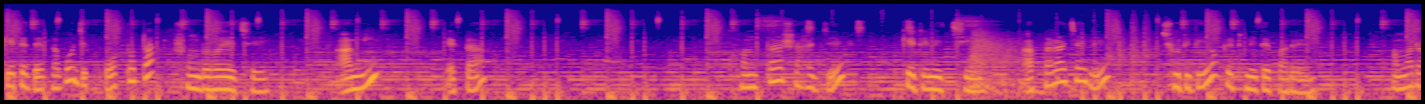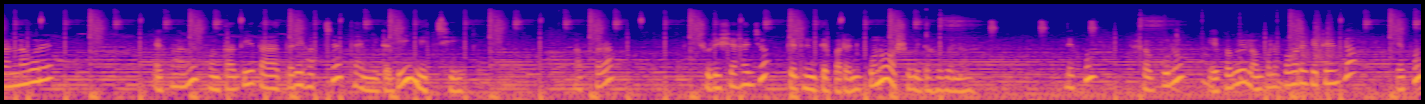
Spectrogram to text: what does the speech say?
কেটে দেখাবো যে কতটা সুন্দর হয়েছে। আমি একটা খন্তার সাহায্যে কেটে নিচ্ছি। আপনারা চাইলে ছুরি দিয়েও কেটে নিতে পারেন। আমার রান্নাঘরে এখন আমি খন্তা দিয়ে তাড়াতাড়ি হচ্ছে তাই আমি এটা দিয়ে নিচ্ছি। আপনারা ছুরির সাহায্য কেটে নিতে পারেন, কোনো অসুবিধা হবে না। দেখুন, সবগুলো এভাবে লম্বা লম্বা করে কেটে নিলাম এখন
